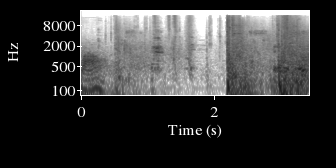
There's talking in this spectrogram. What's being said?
Wow. Get over the road.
